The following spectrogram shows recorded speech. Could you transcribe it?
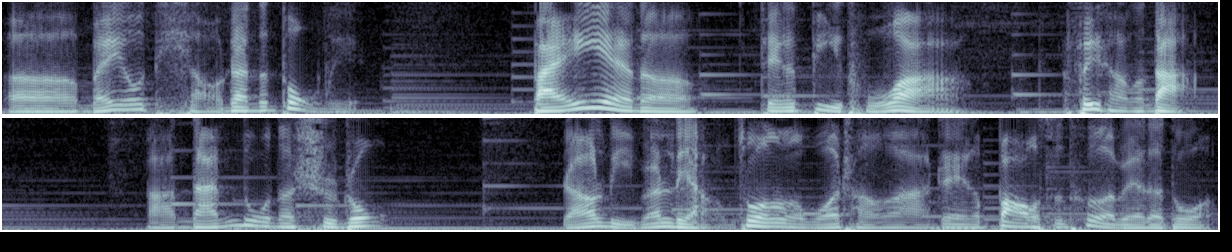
呃，没有挑战的动力。白夜呢，这个地图啊非常的大，啊，难度呢适中，然后里边两座恶魔城啊，这个 BOSS 特别的多，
